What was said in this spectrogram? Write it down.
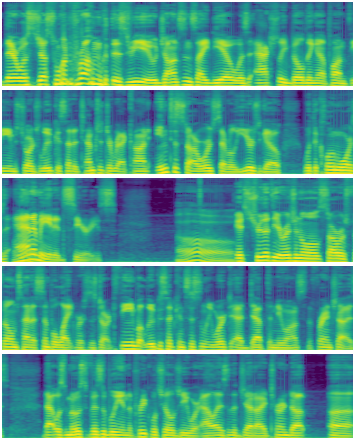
There was just one problem with this view. Johnson's idea was actually building upon themes George Lucas had attempted to retcon into Star Wars several years ago with the Clone Wars oh. animated series. Oh. It's true that the original Star Wars films had a simple light versus dark theme, but Lucas had consistently worked to add depth and nuance to the franchise. That was most visibly in the prequel trilogy, where allies of the Jedi turned up, uh,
